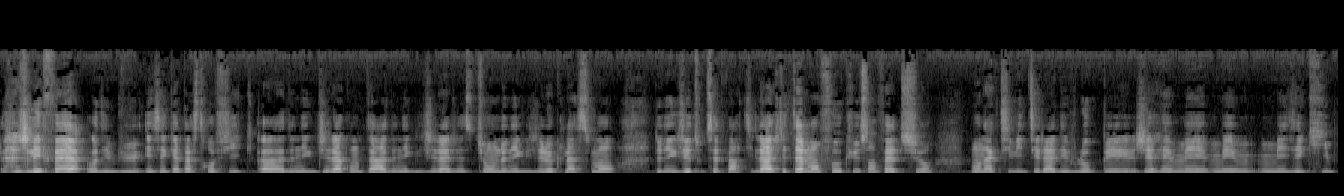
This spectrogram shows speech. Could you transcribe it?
je l'ai fait au début et c'est catastrophique euh, de négliger la compta, de négliger la gestion, de négliger le classement, de négliger toute cette partie-là. J'étais tellement focus en fait sur mon activité, la développer, gérer mes, mes, équipes,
